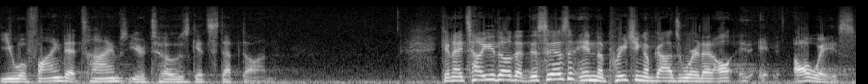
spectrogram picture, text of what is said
you will find at times your toes get stepped on. Can I tell you, though, that this isn't in the preaching of God's word at all, it, it, always.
